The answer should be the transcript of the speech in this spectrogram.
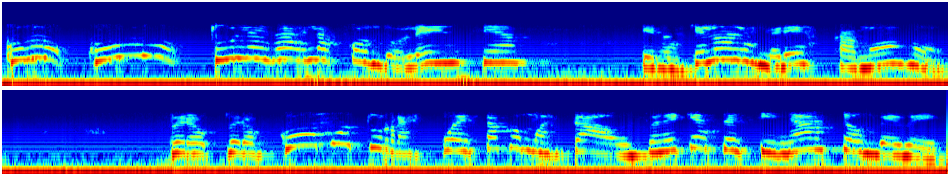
¿Cómo, cómo tú le das las condolencias? Que no es que no les merezcan, ojo, pero, pero ¿cómo tu respuesta como Estado, después de que asesinaste a un bebé?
